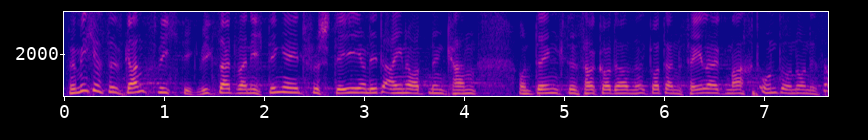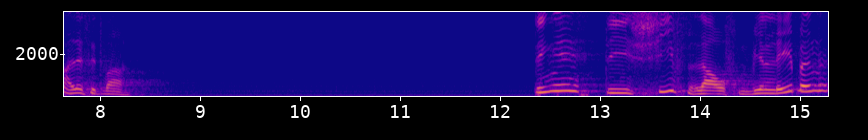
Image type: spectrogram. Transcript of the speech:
für mich ist das ganz wichtig. Wie gesagt, wenn ich Dinge nicht verstehe und nicht einordnen kann und denke, das hat Gott, Gott einen Fehler gemacht und und und, ist alles nicht wahr. Dinge, die schief laufen. Wir leben,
